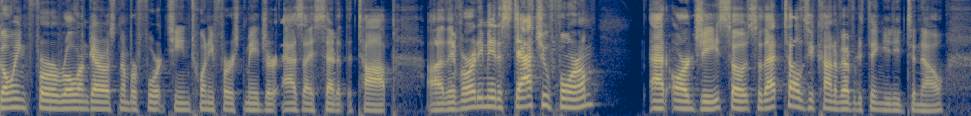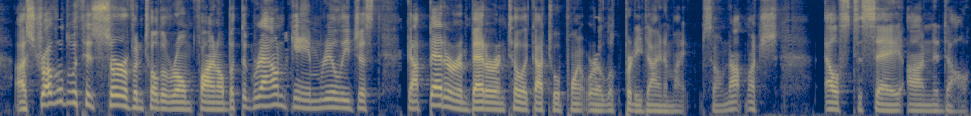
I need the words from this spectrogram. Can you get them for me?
going for Roland Garros number 14, 21st major, as I said at the top. Uh, they've already made a statue for him at RG, so so that tells you kind of everything you need to know. Uh, struggled with his serve until the Rome final, but the ground game really just got better and better until it got to a point where it looked pretty dynamite. So not much else to say on Nadal.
